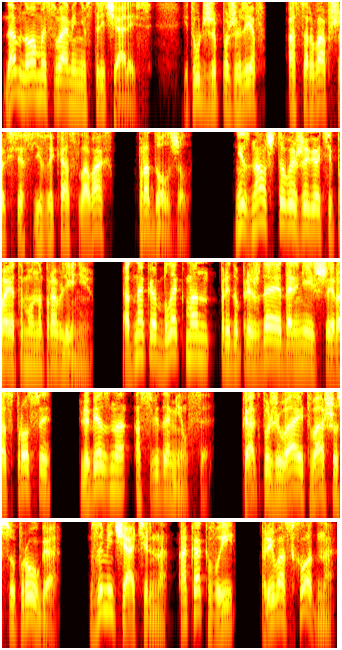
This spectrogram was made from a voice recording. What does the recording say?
«давно мы с вами не встречались». И тут же, пожалев о сорвавшихся с языка словах, продолжил. «Не знал, что вы живете по этому направлению. Однако Блэкман, предупреждая дальнейшие расспросы, любезно осведомился. «Как поживает ваша супруга?» «Замечательно. А как вы?» «Превосходно!»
